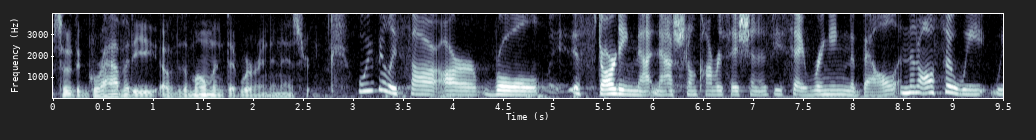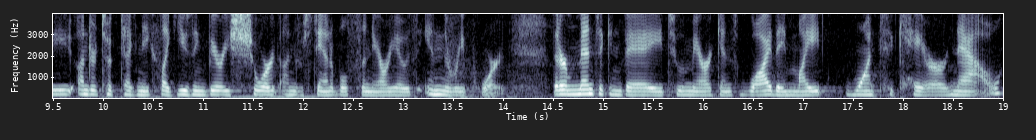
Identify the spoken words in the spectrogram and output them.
sort of the gravity of the moment that we're in in history? Well, we really saw our role is starting that national conversation, as you say, ringing the bell. And then also we, we undertook techniques like using very short, understandable scenarios in the report that are meant to convey to Americans why they might want to care now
